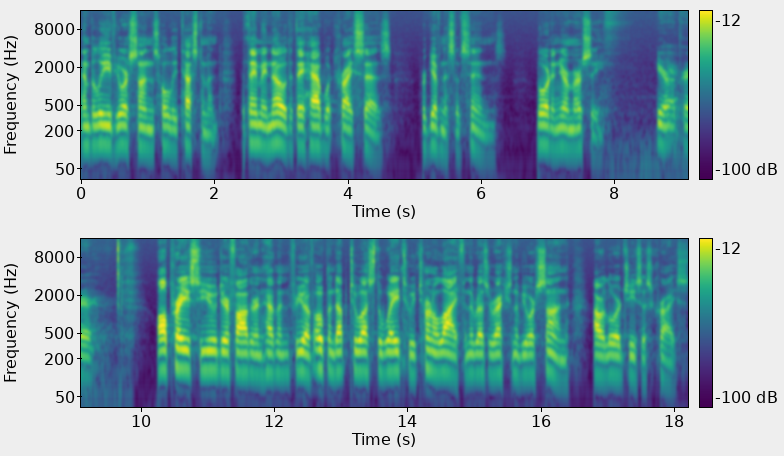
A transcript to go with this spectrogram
and believe your Son's holy testament, that they may know that they have what Christ says forgiveness of sins. Lord, in your mercy, hear our prayer. All praise to you, dear Father in heaven, for you have opened up to us the way to eternal life in the resurrection of your Son, our Lord Jesus Christ.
